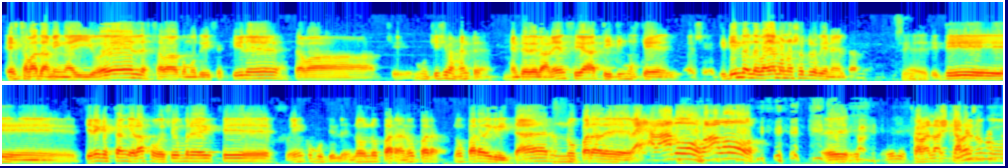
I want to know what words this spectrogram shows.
Estaba también ahí Joel, estaba, como tú dices, Kiles, estaba sí, muchísima gente. Gente de Valencia, Titín, es que Titín donde vayamos nosotros viene él también. Sí. Eh, Titi tiene que estar en el ajo. Ese hombre es que es incombustible. No, no para, no para. No para de gritar, no para de. ¡Venga, vamos, vamos! Eh, eh, Estaba en la esquina, ¡Cabeza ¿no? a la Con-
